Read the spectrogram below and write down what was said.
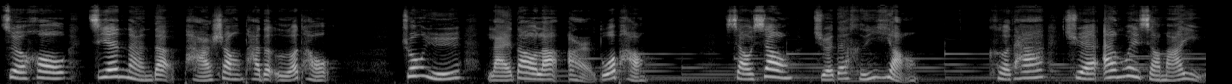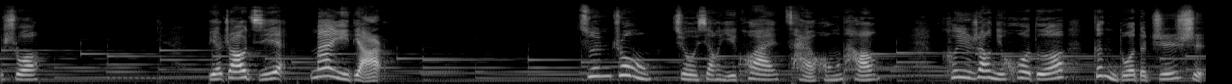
最后艰难地爬上它的额头，终于来到了耳朵旁。小象觉得很痒，可它却安慰小蚂蚁说：“别着急，慢一点儿。”尊重就像一块彩虹糖，可以让你获得更多的知识。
